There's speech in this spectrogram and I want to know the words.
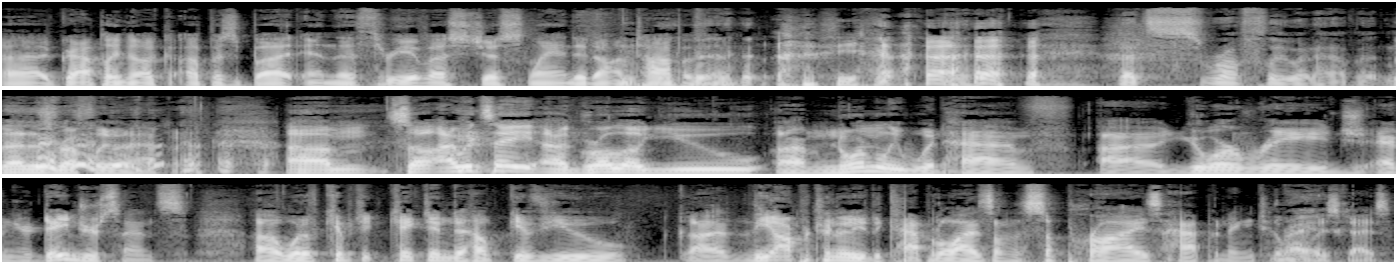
uh, grappling hook up his butt, and the three of us just landed on top of him. yeah. that's roughly what happened. That is roughly what happened. Um, so I would say, uh, Grollo, you um, normally would have uh, your rage and your danger sense uh, would have kicked, kicked in to help give you. Uh, the opportunity to capitalize on the surprise happening to all these guys,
